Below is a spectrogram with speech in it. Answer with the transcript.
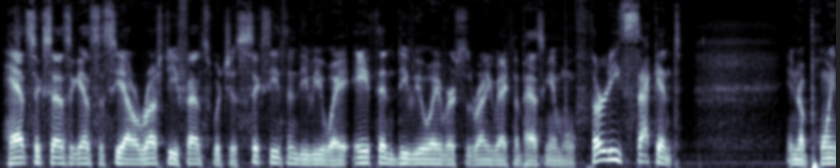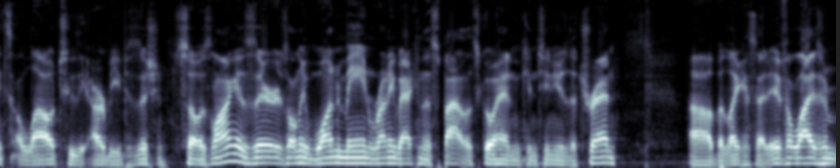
had success against the Seattle rush defense, which is 16th in DVOA, 8th in DVOA versus running back in the passing game, well, 32nd in the points allowed to the RB position. So as long as there's only one main running back in the spot, let's go ahead and continue the trend. Uh, but like I said, if Elijah,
